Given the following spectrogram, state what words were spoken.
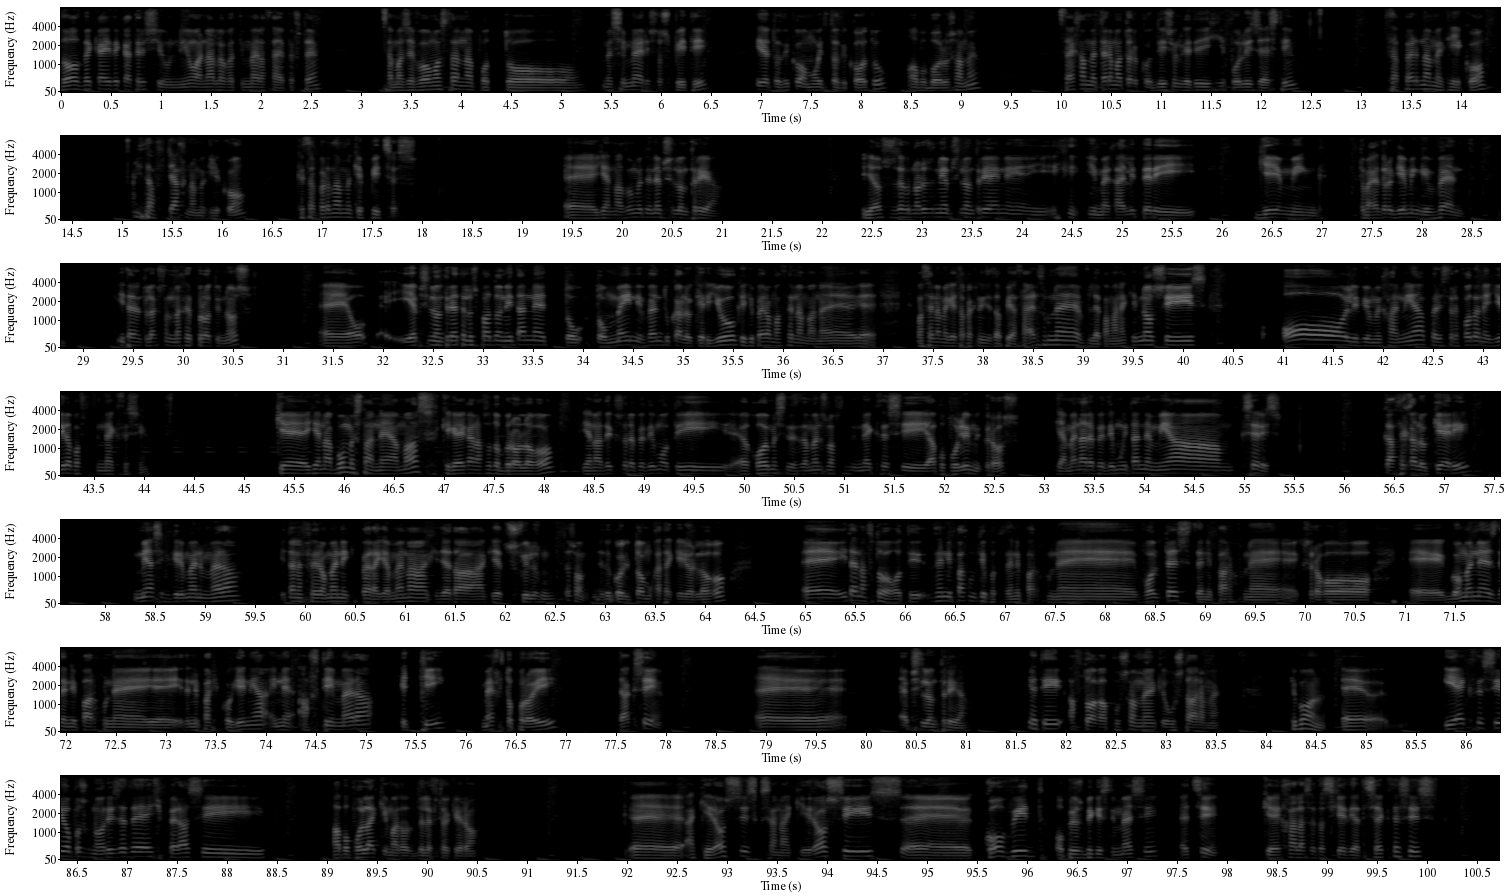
12 ή 13 Ιουνίου ανάλογα τη μέρα θα έπεφτε θα μαζευόμασταν από το μεσημέρι στο σπίτι είτε το δικό μου είτε το δικό του όπου μπορούσαμε. Θα είχαμε τέρμα το air condition γιατί είχε πολύ ζέστη. Θα παίρναμε γλυκό ή θα φτιάχναμε γλυκό και θα παίρναμε και πίτσες. Ε, για να δούμε την ε3. Για όσους δεν γνωρίζουν η ε3 είναι η, η μεγαλύτερη gaming, το μεγαλύτερο gaming event ήταν τουλάχιστον μέχρι πρότινος. Ε, ο- η ε3 τέλος πάντων ήταν το, το main event του καλοκαιριού και εκεί πέρα μαθαίναμε, ε, μαθαίναμε για τα παιχνίδια τα οποία θα έρθουν, βλέπαμε ανακοινώσεις. Όλη η βιομηχανία περιστρεφόταν γύρω από αυτή την έκθεση. Και για να μπούμε στα νέα μας, και έκανα αυτό τον πρόλογο, για να δείξω ρε παιδί μου ότι εγώ είμαι συνδεδεμένος με αυτή την έκθεση από πολύ μικρός. Για μένα ρε παιδί μου ήταν μια. ξέρεις, κάθε καλοκαίρι, μια συγκεκριμένη μέρα ήταν αφιερωμένη εκεί πέρα για μένα και για, τα, και για τους φίλους μου, τέλος πάντων, για τον κολλητό μου κατά κύριο λόγο. Ε, ήταν αυτό, ότι δεν υπάρχουν τίποτα. Δεν υπάρχουν ε, βόλτες, δεν υπάρχουν, ε, ξέρω εγώ, ε, γκόμενες, δεν, υπάρχουν, ε, δεν υπάρχει οικογένεια. Είναι αυτή η μέρα εκεί μέχρι το πρωί, εντάξει, ε, ε3. Γιατί αυτό αγαπούσαμε και γουστάραμε. Λοιπόν, ε, η έκθεση όπως γνωρίζετε έχει περάσει από πολλά κύματα τον τελευταίο καιρό. Ε, ακυρώσεις, ξανακυρώσεις, ε, COVID, ο οποίος μπήκε στη μέση, έτσι, και χάλασε τα σχέδια της έκθεσης.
